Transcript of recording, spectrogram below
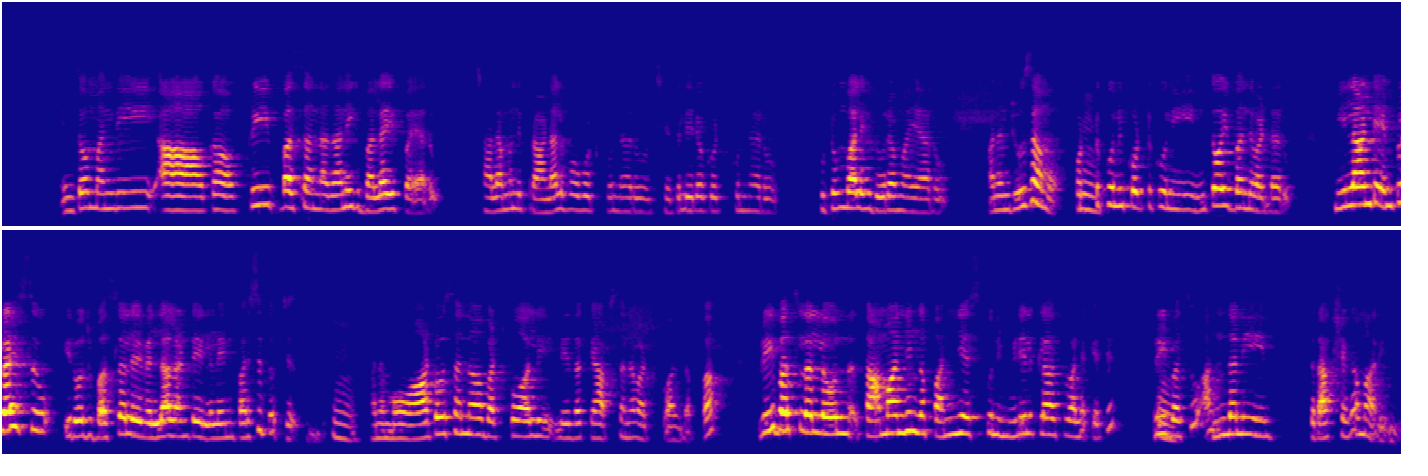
ఎంతో మంది ఆ ఒక ఫ్రీ బస్ అన్న దానికి బలైపోయారు. చాలా మంది ప్రాణాలు పోగొట్టుకున్నారు చేతులు ఇరగొట్టుకున్నారు కుటుంబాలకు దూరం అయ్యారు. మనం చూసాము కొట్టుకుని కొట్టుకుని ఎంతో ఇబ్బంది పడ్డారు. మీలాంటి ఎంప్లాయీస్ ఈరోజు బస్సులలో వెళ్ళాలంటే వెళ్ళలేని పరిస్థితి వచ్చేసింది. మనము ఆటోస్ అన్న పట్టుకోవాలి లేదా క్యాబ్స్ అన్న పట్టుకోవాలి తప్ప ఫ్రీ బస్సులలో సామాన్యంగా పని చేసుకుని మిడిల్ క్లాస్ వాళ్ళకైతే ఫ్రీ. బస్సు అందని ద్రాక్షగా మారింది.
